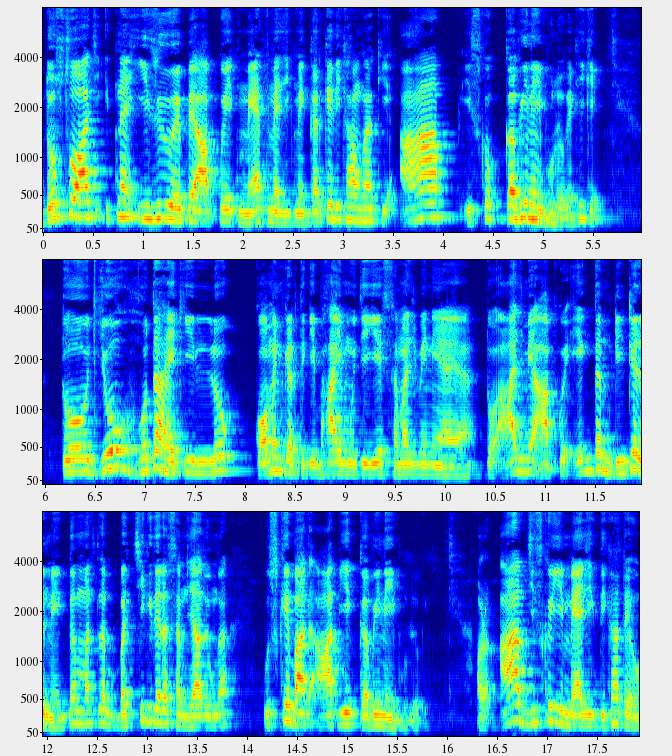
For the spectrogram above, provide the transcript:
दोस्तों, आज इतना इजी वे पे आपको एक मैथ मैजिक में करके दिखाऊँगा कि आप इसको कभी नहीं भूलोगे, ठीक है? तो जो होता है कि लोग कमेंट करते कि भाई मुझे ये समझ में नहीं आया तो आज मैं आपको एकदम डिटेल में, एकदम मतलब बच्चे की तरह समझा दूँगा, उसके बाद आप ये कभी नहीं भूलोगे। और आप जिसको ये मैजिक दिखाते हो,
